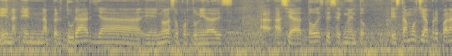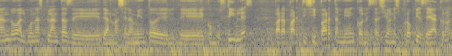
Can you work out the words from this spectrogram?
en, aperturar ya eh, nuevas oportunidades hacia todo este segmento. Estamos ya preparando algunas plantas de, almacenamiento de, combustibles para participar también con estaciones propias de Acron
